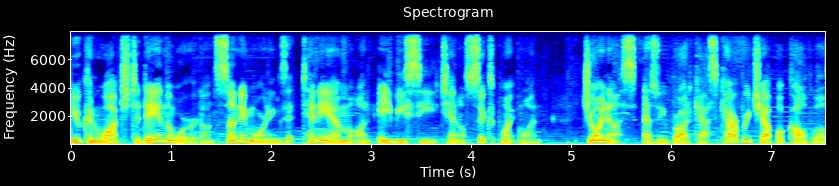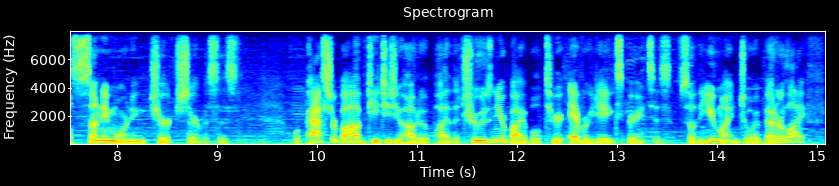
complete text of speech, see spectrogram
You can watch Today in the Word on Sunday mornings at 10 a.m. on ABC Channel 6.1. Join us as we broadcast Calvary Chapel Caldwell's Sunday morning church services, where Pastor Bob teaches you how to apply the truths in your Bible to your everyday experiences so that you might enjoy a better life.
